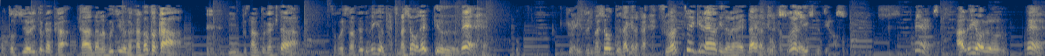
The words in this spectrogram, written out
お年寄りとかか体の不自由な方とか、うん。妊婦さんとか来たら、そこに座っててもいいけど立ちましょうねっていうね、息は譲りましょうっていうだけだから、座っちゃいけないわけじゃないないわけだから、それがいいんですよ。ねあるいは、ね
